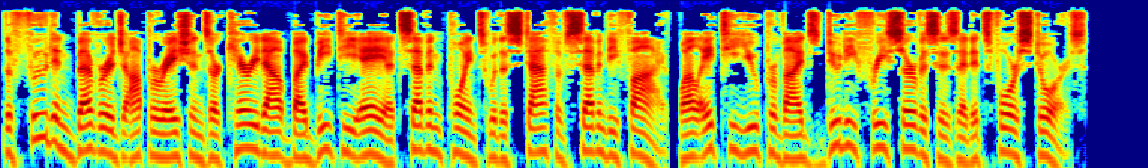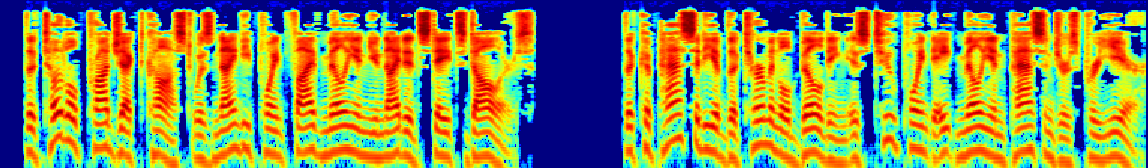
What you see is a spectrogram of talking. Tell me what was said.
The food and beverage operations are carried out by BTA at seven points with a staff of 75, while ATU provides duty-free services at its four stores. The total project cost was 90.5 million United States dollars. The capacity of the terminal building is 2.8 million passengers per year.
